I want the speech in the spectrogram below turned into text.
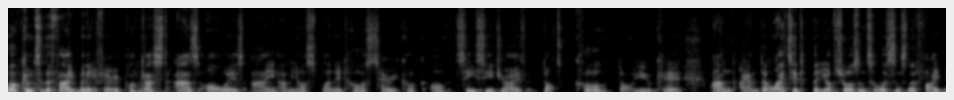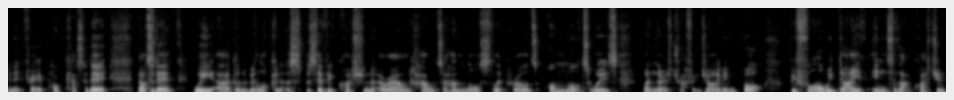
Welcome to the 5 Minute Theory Podcast. As always, I am your splendid host, Terry Cook of tcdrive.co.uk, and I am delighted that you have chosen to listen to the 5 Minute Theory Podcast today. Now, today we are going to be looking at a specific question around how to handle slip roads on motorways when there is traffic joining. But before we dive into that question,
